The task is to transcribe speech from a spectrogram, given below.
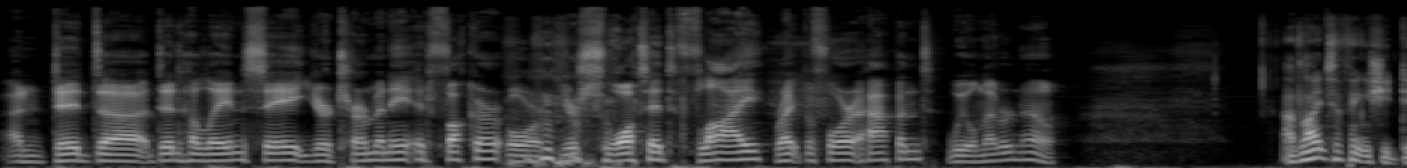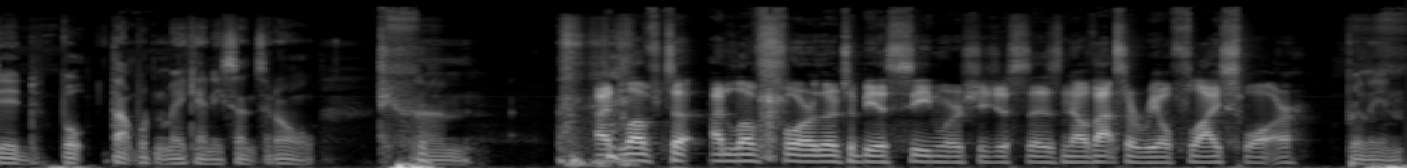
And did uh, did Helene say "you're terminated, fucker" or "you're swatted, fly" right before it happened? We'll never know. I'd like to think she did, but that wouldn't make any sense at all. Um, I'd love to. I'd love for there to be a scene where she just says, "No, that's a real fly swatter." brilliant.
